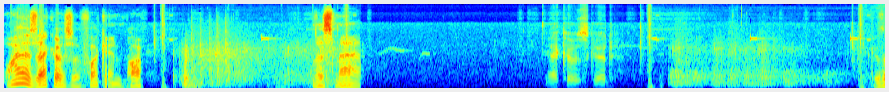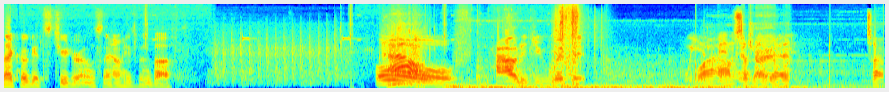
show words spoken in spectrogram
Why is Echo so fucking pop? this map. Echo's good. Because Echo gets two drones now. He's been buffed. Oh, how did you whip it? We Wow, I'm so Try bad at it. Sorry.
